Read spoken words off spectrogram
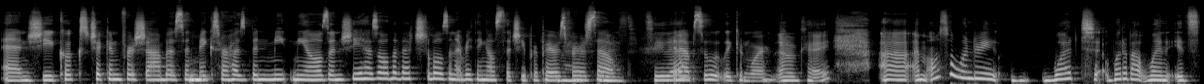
and she cooks chicken for shabbos and mm-hmm. makes her husband meat meals and she has all the vegetables and everything else that she prepares That's for herself Right. See that? It absolutely can work. Okay. Uh, I'm also wondering what what about when it's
